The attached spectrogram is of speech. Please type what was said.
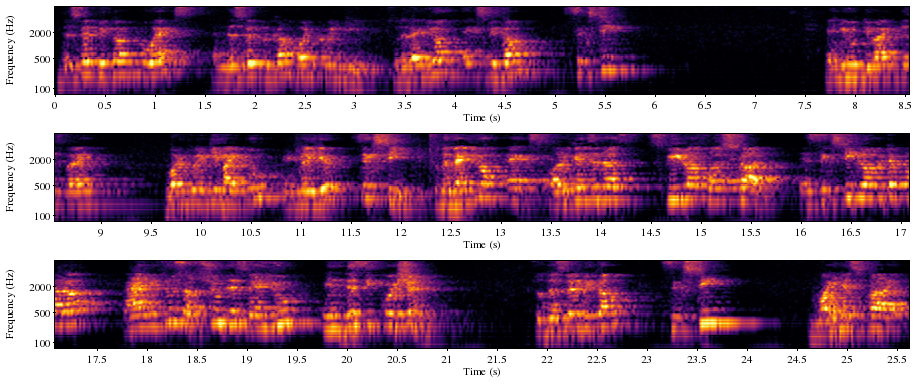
This will become 2x and this will become 120 so the value of x become 60 and you divide this by 120 by 2 it will give 60 so the value of x or you can say the speed of first car is 60 km per hour. And if you substitute this value in this equation so this will become 60 minus y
